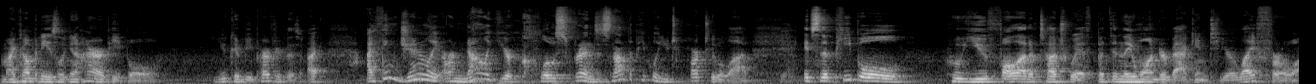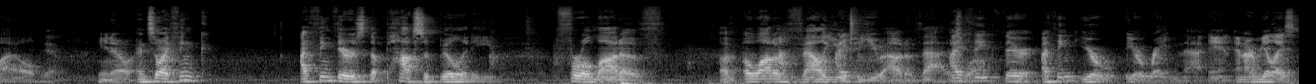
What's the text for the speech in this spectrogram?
my company is looking to hire people. You could be perfect for this. I, I think generally are not like your close friends. It's not the people you talk to a lot. Yeah. It's the people who you fall out of touch with, but then they wander back into your life for a while. Yeah. You know, and so I think, I think there's the possibility for a lot of, of a lot of value I- to you out of that. As I well. think there. I think you're you're right in that, and and I realize.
